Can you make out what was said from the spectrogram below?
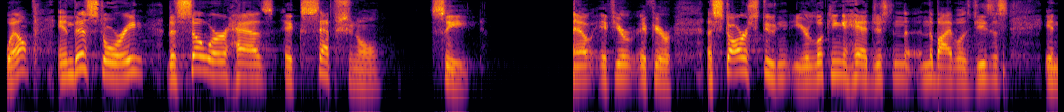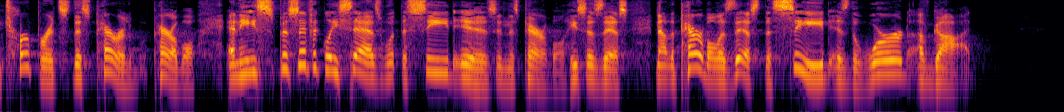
Well, in this story, the sower has exceptional seed. Now, if you're, if you're a star student, you're looking ahead just in the, in the Bible as Jesus interprets this parable, and he specifically says what the seed is in this parable. He says this. Now, the parable is this. The seed is the Word of God.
